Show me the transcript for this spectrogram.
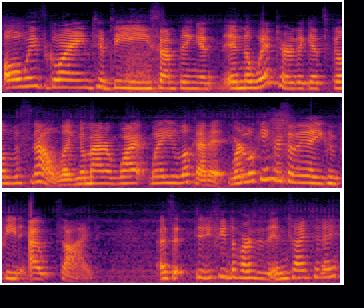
always going to be something in, in, the winter that gets filled with snow. Like, no matter what way you look at it. We're looking for something that you can feed outside. As it, did you feed the horses inside today?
